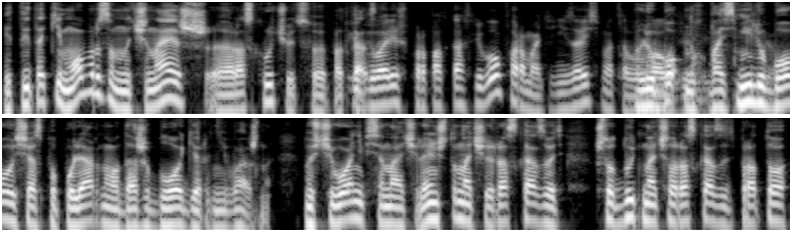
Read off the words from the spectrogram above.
И ты таким образом начинаешь э, раскручивать свой Ты подкаст. говоришь про подкаст в любом формате, независимо от того, В ну, возьми любого сейчас популярного, даже блогера, неважно. Но с чего они все начали? Они что начали рассказывать? Что Дудь начал рассказывать про то,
